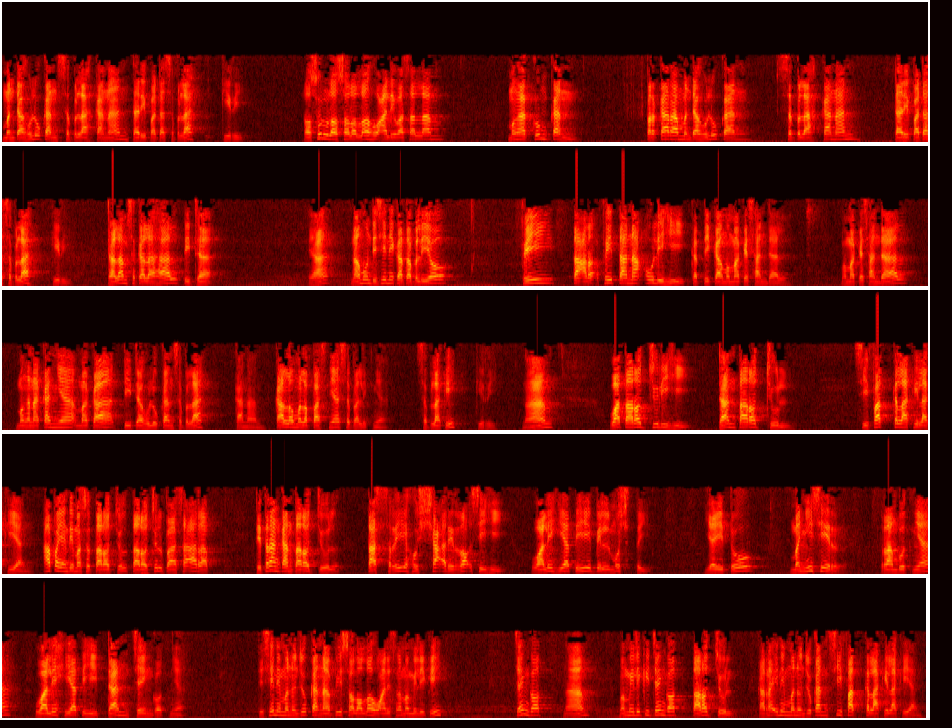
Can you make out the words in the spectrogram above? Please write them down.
mendahulukan sebelah kanan daripada sebelah kiri. Rasulullah Shallallahu Alaihi Wasallam mengagumkan perkara mendahulukan sebelah kanan daripada sebelah kiri. Dalam segala hal tidak. Ya, namun di sini kata beliau fi fi ulihi ketika memakai sandal. Memakai sandal, mengenakannya maka didahulukan sebelah kanan. Kalau melepasnya sebaliknya, sebelah kiri. Nah, watarojjulihi dan tarojul sifat kelaki-lakian. Apa yang dimaksud tarojul? Tarojul bahasa Arab. Diterangkan tarojul tasrihu sya'ri ra'sihi walihyatihi bil musti. Yaitu menyisir rambutnya walihyatihi dan jenggotnya. Di sini menunjukkan Nabi Shallallahu Alaihi Wasallam memiliki jenggot. Nah, memiliki jenggot tarojul karena ini menunjukkan sifat kelaki-lakian.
